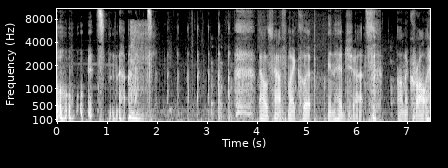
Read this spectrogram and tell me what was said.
No, it's not. that was half my clip in headshots on a crawler.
